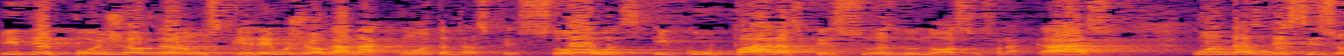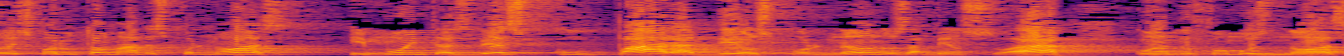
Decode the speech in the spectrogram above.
e depois jogamos, queremos jogar na conta das pessoas e culpar as pessoas do nosso fracasso quando as decisões foram tomadas por nós. E muitas vezes culpar a Deus por não nos abençoar quando fomos nós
